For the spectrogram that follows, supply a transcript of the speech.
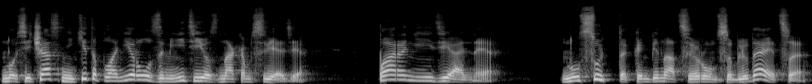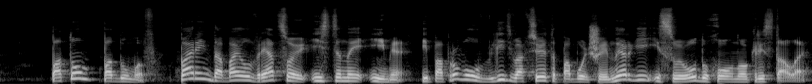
Но сейчас Никита планировал заменить ее знаком связи. Пара не идеальная. Но суть-то комбинации рун соблюдается. Потом, подумав, Парень добавил в ряд свое истинное имя и попробовал влить во все это побольше энергии из своего духовного кристалла.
